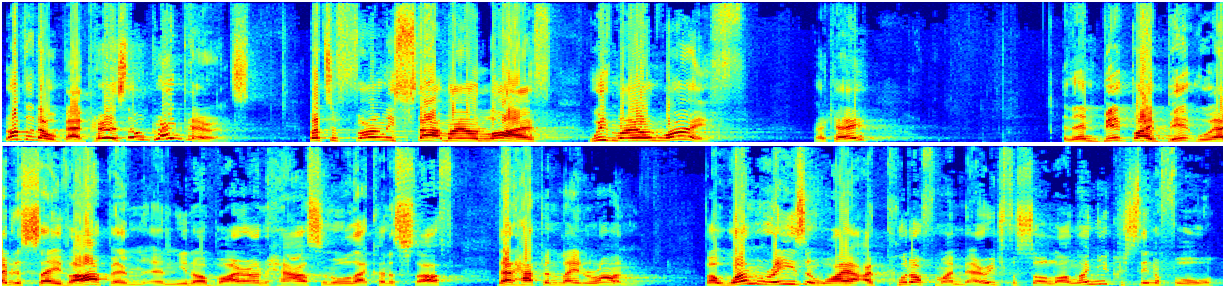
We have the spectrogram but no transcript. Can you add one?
Not that they were bad parents, they were great parents. But to finally start my own life with my own wife. Okay? And then bit by bit, we were able to save up and, and you know, buy our own house and all that kind of stuff. That happened later on. But one reason why I put off my marriage for so long, I knew Christina for,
